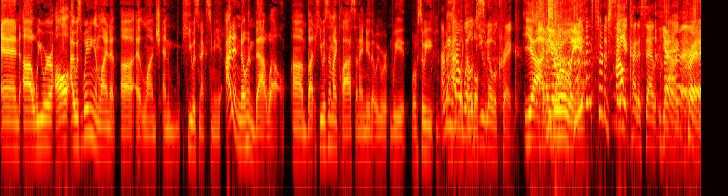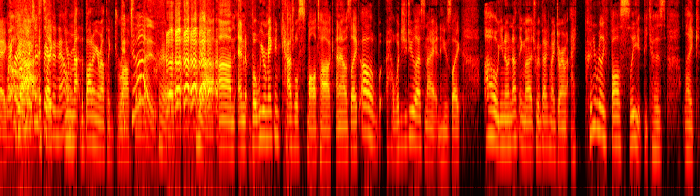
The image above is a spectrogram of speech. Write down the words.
and uh, we were all. I was waiting in line at uh, at lunch, and he was next to me. I didn't know him that well, um, but he was in my class, and I knew that we were we. So we. I mean, had how like well do you sm- know a Craig? Yeah, truly. You even sort of say it kind of sadly. Yeah. Craig. Craig. Like, how yeah, it's there like to your ma- the bottom of your mouth like drops It a little bit. does. Craig. yeah. Um. And but we were making casual small talk, and I was like, "Oh, what did you do last night?" And he was like, "Oh, you know, nothing much. Went back to my dorm. I couldn't really fall asleep because like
